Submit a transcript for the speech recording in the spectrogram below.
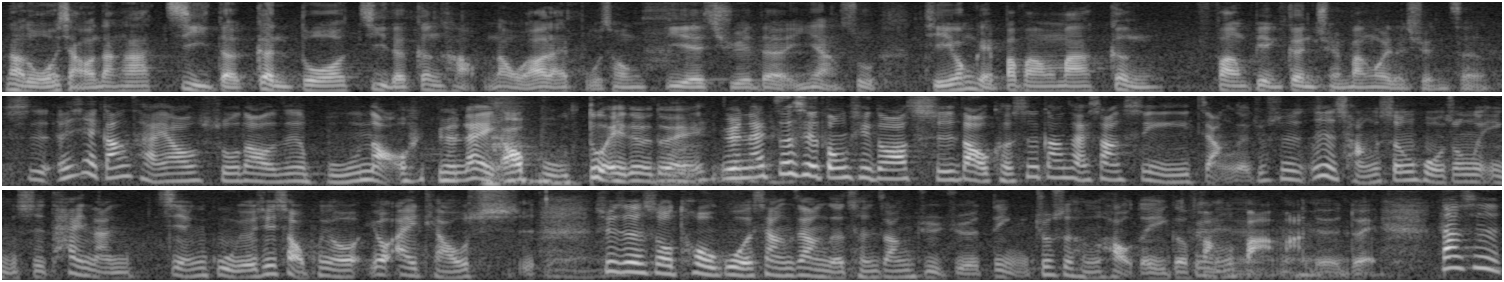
那我想要让他记得更多，记得更好，那我要来补充 DHA 的营养素，提供给爸爸妈妈更。方便更全方位的选择是，而且刚才要说到这个补脑，原来也要补对，对不对？原来这些东西都要吃到。可是刚才像心怡讲的，就是日常生活中的饮食太难兼顾，有些小朋友又爱挑食，所以这时候透过像这样的成长咀决定，就是很好的一个方法嘛，对不对？但是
